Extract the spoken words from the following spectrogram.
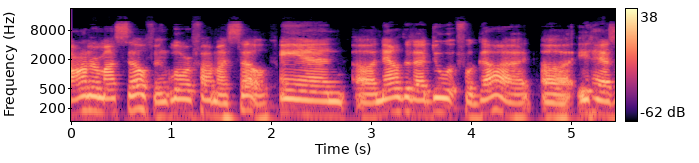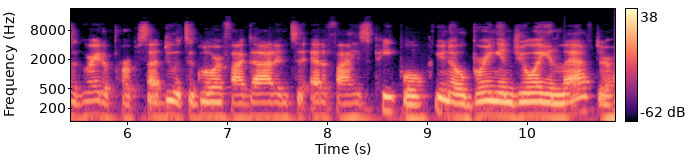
honor myself and glorify myself. And uh, now that I do it for God, uh, it has a greater purpose. I do it to glorify God and to edify His people. You know, bringing joy and laughter,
